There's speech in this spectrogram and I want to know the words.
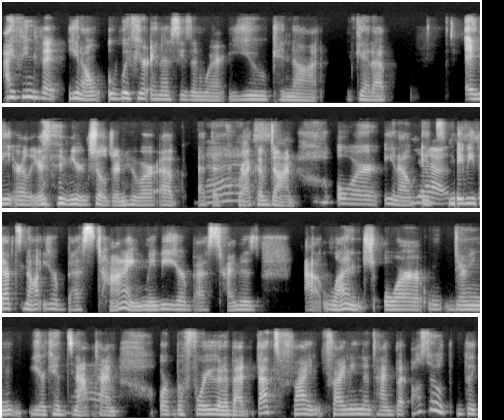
i think that you know if you're in a season where you cannot get up any earlier than your children who are up at yes. the crack of dawn or you know yes. it's maybe that's not your best time maybe your best time is at lunch or during your kids nap time or before you go to bed that's fine finding the time but also the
